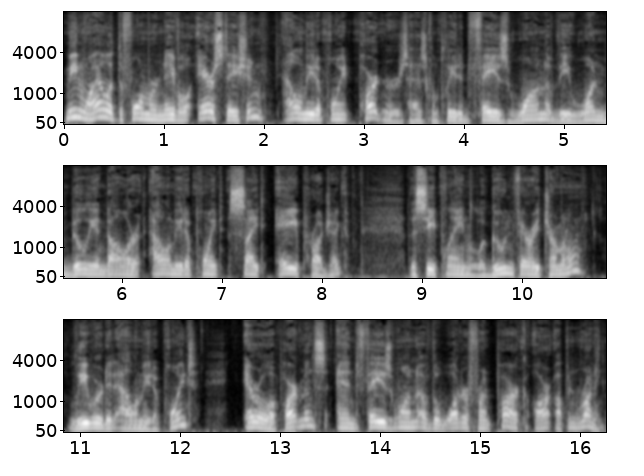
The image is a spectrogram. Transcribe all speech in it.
Meanwhile, at the former Naval Air Station, Alameda Point Partners has completed Phase 1 of the $1 billion Alameda Point Site A project. The Seaplane Lagoon Ferry Terminal, Leeward at Alameda Point, Aero Apartments, and Phase 1 of the Waterfront Park are up and running.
